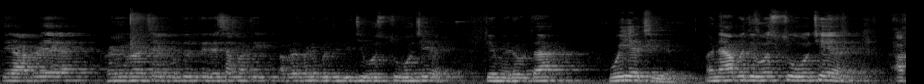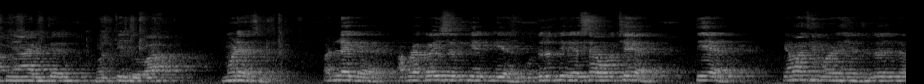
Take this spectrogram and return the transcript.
તે આપણે ઘણીવાર છે કુદરતી રેસામાંથી આપણે ઘણી બધી બીજી વસ્તુઓ છે તે મેળવતા હોઈએ છીએ. અને આ બધી વસ્તુઓ છે આપને આ રીતે મળતી જોવા મળે છે. એટલે કે આપણે કહી શકીએ કે કુદરતી રેસાઓ છે તે કેમાંથી મળે છે? જુદા જુદા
